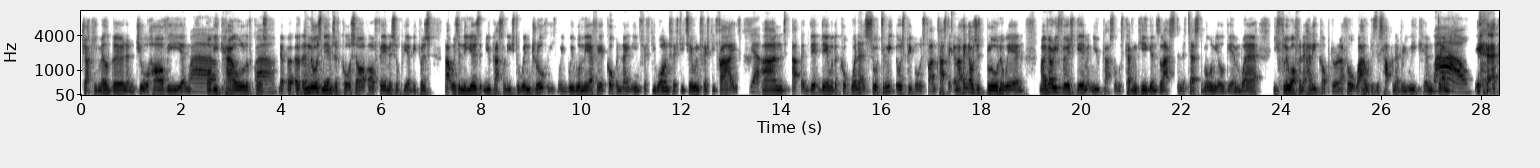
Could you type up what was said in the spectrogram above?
Jackie Milburn and Joe Harvey and wow. Bobby Cowell, of course. Wow. Uh, uh, and those names, of course, are, are famous up here because that was in the years that Newcastle used to win trophies. We, we won the FA Cup in 1951, 52, and 55. Yeah. And uh, they, they were the cup winners. So to meet those people was fantastic. And I think I was just blown away. And my very first game at Newcastle was Kevin Keegan's last in the testimonial game where he flew off in a helicopter. And I thought, wow, does this happen every week? And um, wow. Um, yeah,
